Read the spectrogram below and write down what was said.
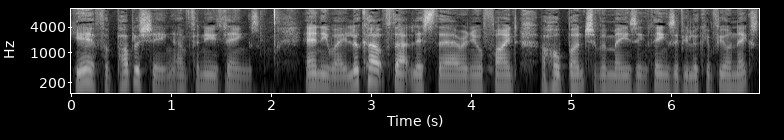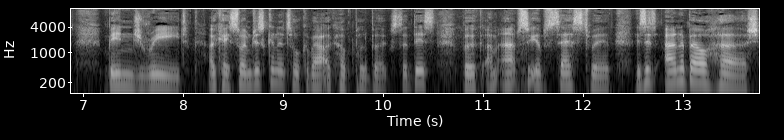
year for publishing and for new things. Anyway look out for that list there and you'll find a whole bunch of amazing things if you're looking for your next binge read. Okay so i'm just going to talk about a couple of books. So this book i'm absolutely obsessed with this is annabelle hirsch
